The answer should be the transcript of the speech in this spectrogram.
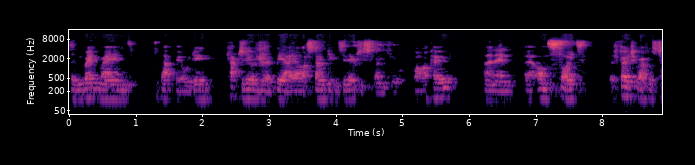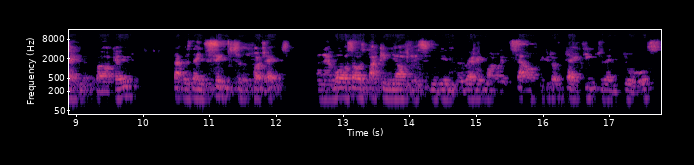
So we went round that building, captured it under a BAR stamp, you can see is stamped barcode. And then uh, on site, the photograph was taken of the barcode, that was then synced to the project. And then whilst I was back in the office within the Revit model itself, we could update each of them doors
